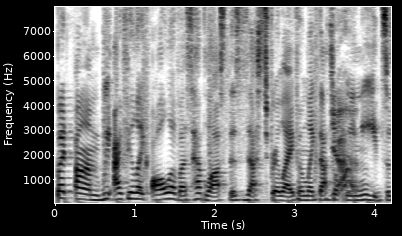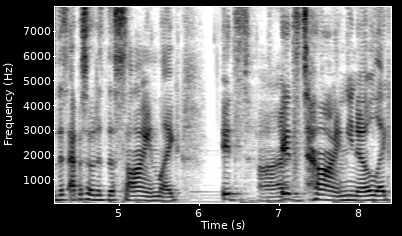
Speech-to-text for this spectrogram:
but um we i feel like all of us have lost this zest for life and like that's what we need so this episode is the sign like it's Time. it's time you know like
